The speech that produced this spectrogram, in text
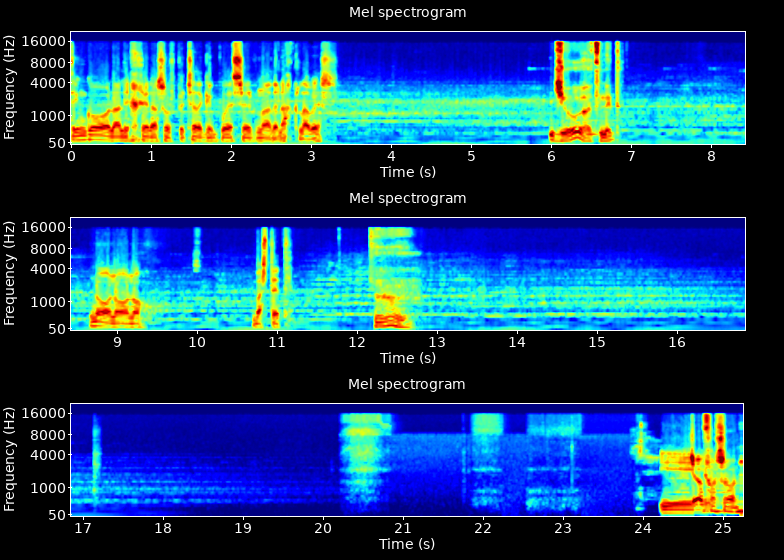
Tengo la ligera sospecha de que puede ser una de las claves. ¿Yo, Admet? No, no, no. Bastet. Ah. Y Jefferson.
